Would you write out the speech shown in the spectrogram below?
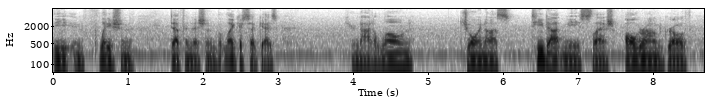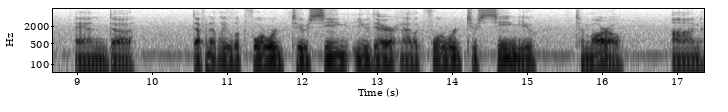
the inflation definition. But like I said, guys, you're not alone. Join us, t.me slash all around growth. And, uh, definitely look forward to seeing you there, and I look forward to seeing you tomorrow on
